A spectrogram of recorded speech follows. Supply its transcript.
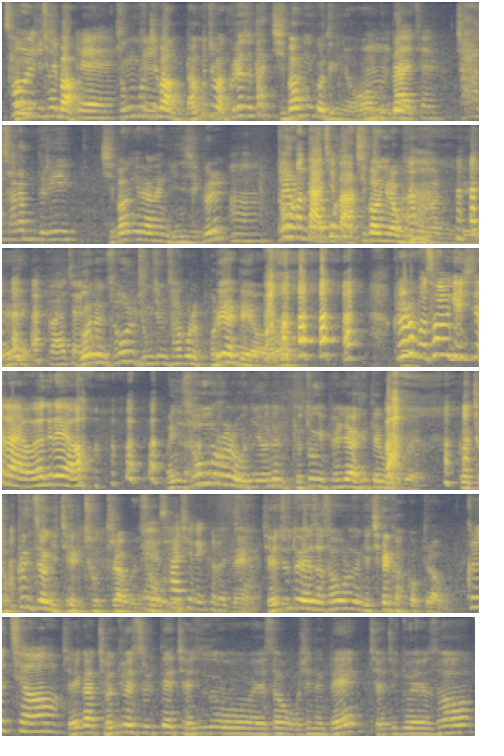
서울 경기 지방, 예. 중부 지방, 남부 지방. 그래서 다 지방이거든요. 음, 근데 맞아요. 자 사람들이 지방이라는 인식을 어, 서울 살면 다 빼고 지방. 지방이라고 생각하는데 맞아요. 이거는 서울 중심 사고를 버려야 돼요. 그러면 뭐 서울 계시잖아요. 왜 그래요? 아니 서울을 온 이유는 교통이 편리하기 때문인 거예요. 그 접근성이 제일 좋더라고요. 예, 서울이. 사실이 그렇죠. 네, 제주도에서 서울 오는 게 제일 가깝더라고. 그렇죠. 제가 전주에 있을 때 제주도에서 오시는데 제주도에서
